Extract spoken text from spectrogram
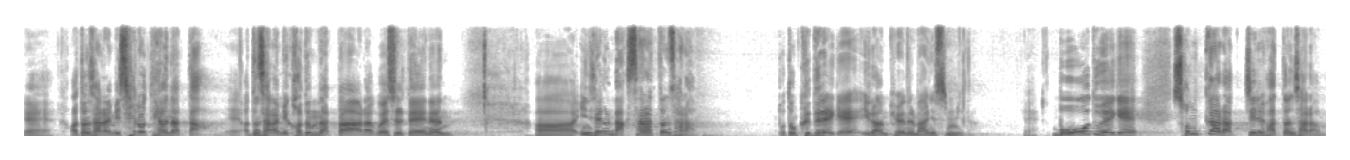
예, 어떤 사람이 새로 태어났다, 예, 어떤 사람이 거듭났다라고 했을 때에는 어, 인생을 막 살았던 사람, 보통 그들에게 이러한 표현을 많이 씁니다. 예, 모두에게 손가락질 받던 사람.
